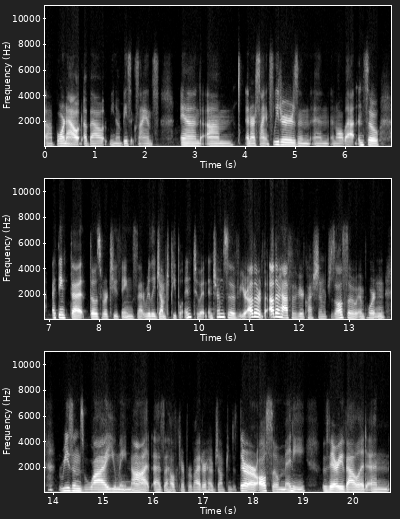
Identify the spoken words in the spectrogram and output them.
uh, borne out about you know basic science and um, and our science leaders and and and all that. And so I think that those were two things that really jumped people into it. In terms of your other the other half of your question, which is also important, reasons why you may not, as a healthcare provider, have jumped into. There are also many very valid and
